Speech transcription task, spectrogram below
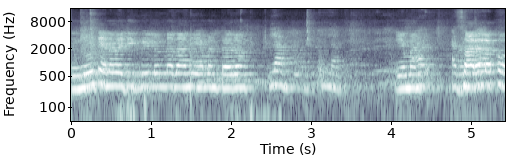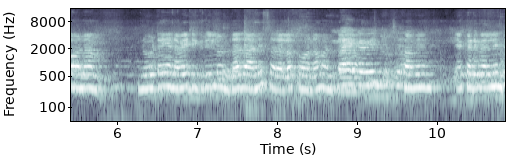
నూట ఎనభై డిగ్రీలు ఉన్నదాన్ని ఏమంటారు? లంబ లంబ ఏమంట సరళ కోణం. నూట ఎనభై డిగ్రీలు ఉన్నదాన్ని సరళ కోణం అంటారు. ఎక్కడికి వెళ్ళింటి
